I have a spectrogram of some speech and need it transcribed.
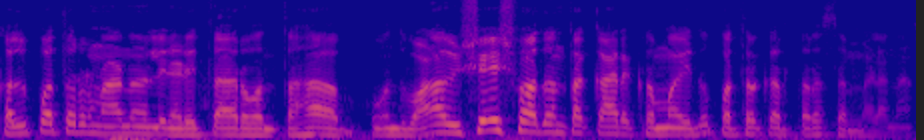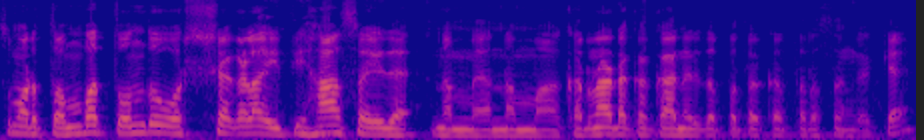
ಕಲ್ಪತರು ನಾಡಿನಲ್ಲಿ ನಡೀತಾ ಇರುವಂತಹ ಒಂದು ಬಹಳ ವಿಶೇಷವಾದಂತಹ ಕಾರ್ಯಕ್ರಮ ಇದು, ಪತ್ರಕರ್ತರ ಸಮ್ಮೇಳನ. ಸುಮಾರು ತೊಂಬತ್ತೊಂದು ವರ್ಷಗಳ ಇತಿಹಾಸ ಇದೆ ನಮ್ಮ ನಮ್ಮ ಕರ್ನಾಟಕ ಕಾರ್ಯನಿರತ ಪತ್ರಕರ್ತರ ಸಂಘಕ್ಕೆ.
